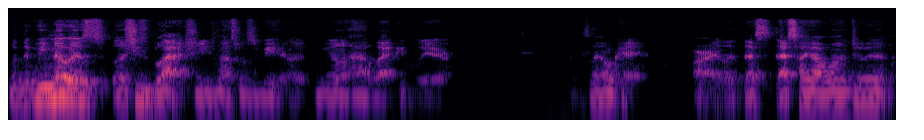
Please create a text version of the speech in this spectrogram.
what we know is well, she's black. She's not supposed to be here. Like we don't have black people here. It's like okay, all right. Like that's that's how y'all want to do it.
